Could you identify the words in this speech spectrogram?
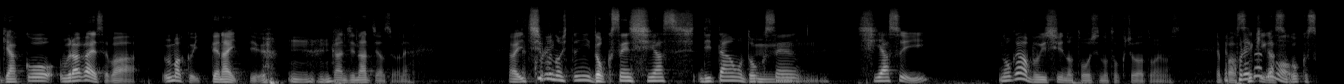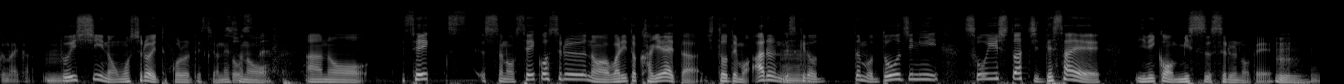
逆を裏返せばうまくいってないっていう感じになっちゃうんですよね。だから一部の人に独占しやすリターンを独う占ん。しやすいのが VC の投資の特徴だと思います。やっぱ席がすごく少ないから。うん VC の面白いところですよね。そねあの成その成功するのは割と限られた人でもあるんですけど、うでも同時にそういう人たちでさえユニコーンをミスするので、うん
